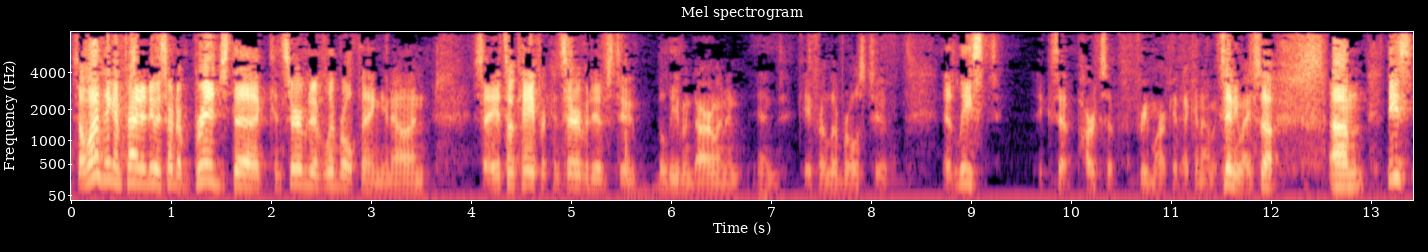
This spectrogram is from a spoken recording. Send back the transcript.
So one thing I'm trying to do is sort of bridge the conservative liberal thing, you know, and say it's okay for conservatives to believe in Darwin and, and okay for liberals to at least accept parts of free market economics. Anyway, so um, these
